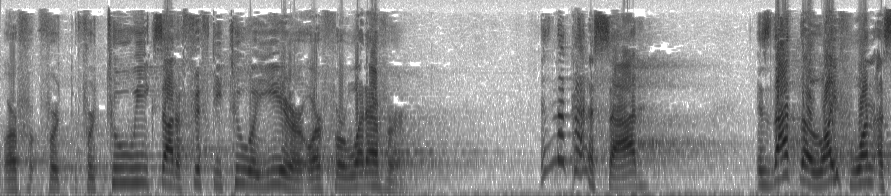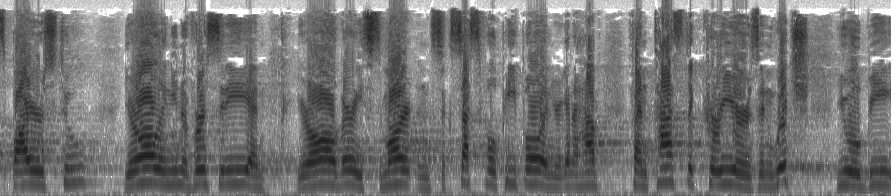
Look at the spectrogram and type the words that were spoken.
or for, for, for two weeks out of 52 a year, or for whatever. Isn't that kind of sad? Is that the life one aspires to? You're all in university and you're all very smart and successful people, and you're going to have fantastic careers in which you will be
